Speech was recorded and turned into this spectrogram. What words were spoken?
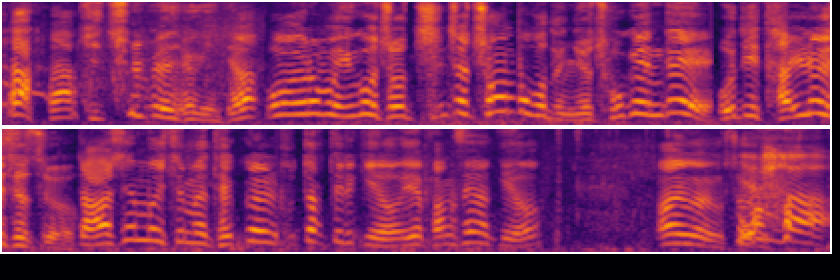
기출 변형이냐? 어 여러분 이거 저 진짜 처음 보거든요 조개인데 어디 달려 있었어요 자, 아시는 분 있으면 댓글 부탁드릴게요 예 방생할게요 아이고 아이고 야,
